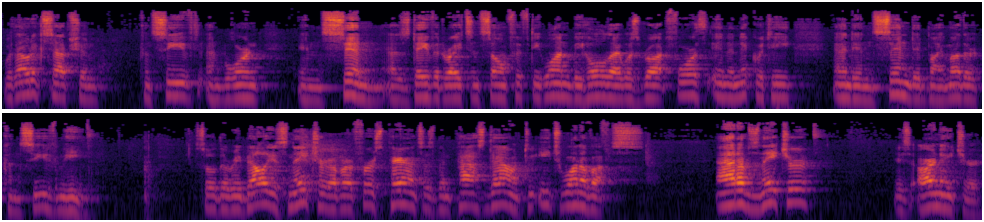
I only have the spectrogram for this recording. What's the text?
without exception, conceived and born in sin. As David writes in Psalm 51 Behold, I was brought forth in iniquity, and in sin did my mother conceive me. So the rebellious nature of our first parents has been passed down to each one of us. Adam's nature is our nature.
